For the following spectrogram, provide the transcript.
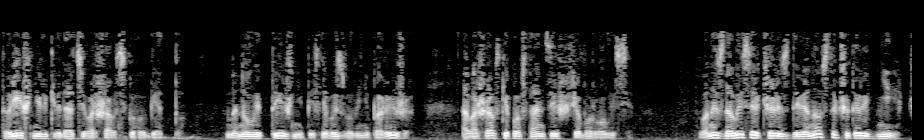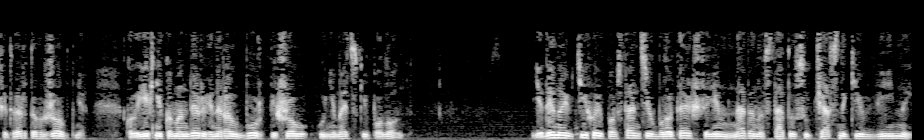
торішню ліквідацію Варшавського гетто. Минули тижні після визволення Парижа, а варшавські повстанці ще боролися. Вони здалися через 94 дні, 4 жовтня, коли їхній командир генерал Бур пішов у німецький полон. Єдиною втіхою повстанців було те, що їм надано статус учасників війни.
